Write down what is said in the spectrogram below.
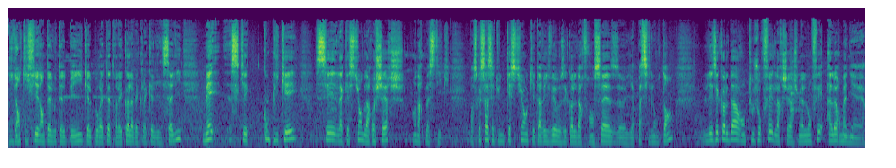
d'identifier dans tel ou tel pays quelle pourrait être l'école avec laquelle ils s'allient. Mais ce qui est compliqué, c'est la question de la recherche en art plastique. Parce que ça, c'est une question qui est arrivée aux écoles d'art françaises euh, il n'y a pas si longtemps les écoles d'art ont toujours fait de la recherche, mais elles l'ont fait à leur manière.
